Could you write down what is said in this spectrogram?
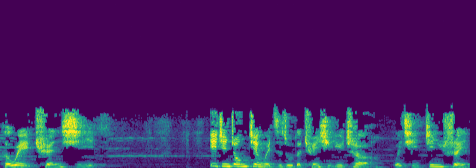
何谓全息。《易经》中见为之助的全息预测为其精髓。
